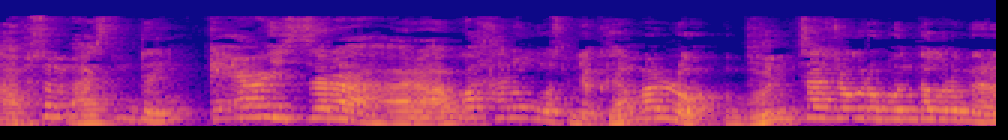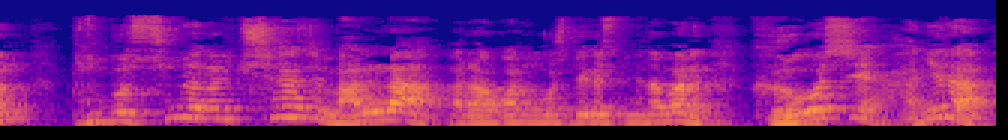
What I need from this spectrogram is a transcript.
앞서 말씀드린 깨어있어라 라고 하는 것은요, 그야말로 문자적으로 본다 그러면은 뭐 수면을 취하지 말라 라고 하는 것이 되겠습니다만, 그것이 아니라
